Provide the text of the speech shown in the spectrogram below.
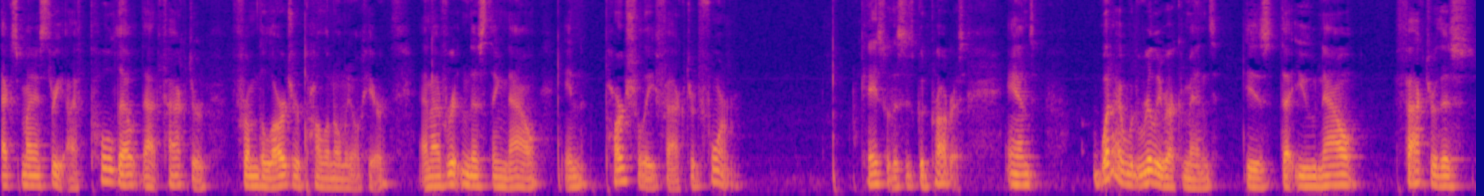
x minus 3. I've pulled out that factor from the larger polynomial here, and I've written this thing now in partially factored form. Okay, so this is good progress. And what I would really recommend is that you now factor this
